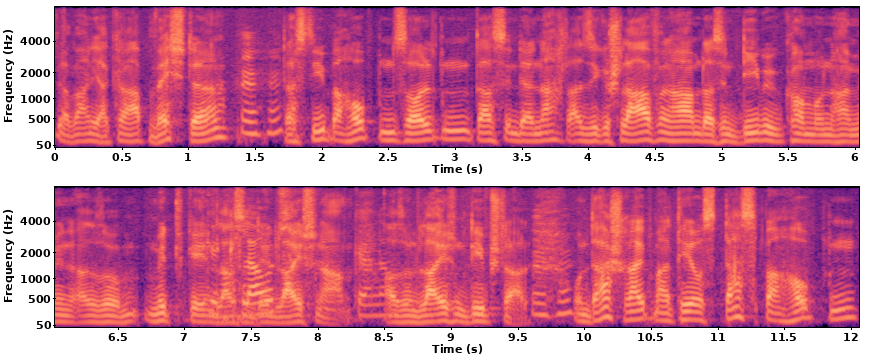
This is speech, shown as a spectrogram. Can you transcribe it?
da waren ja Grabwächter, mhm. dass die behaupten sollten, dass in der Nacht, als sie geschlafen haben, da sind Diebe gekommen und haben ihn also mitgehen Geklaut. lassen, den Leichnam. Genau. Also ein Leichendiebstahl. Mhm. Und da schreibt Matthäus, das behaupten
